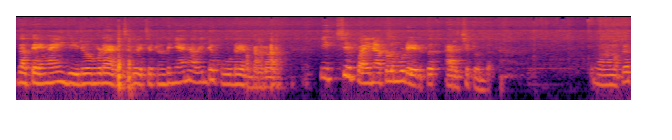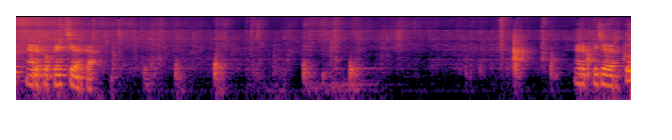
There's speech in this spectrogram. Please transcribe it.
ഇതാ തേങ്ങയും ജീരകവും കൂടെ അരച്ചത് വെച്ചിട്ടുണ്ട്. ഞാൻ അതിന്റെ കൂടെ ഉണ്ടല്ലോ. ഇച്ചിരി പൈനാപ്പിളും കൂടി എടുത്ത് അരച്ചിട്ടുണ്ട്. അപ്പോൾ നമുക്ക് അരപ്പൊക്കെ ചേർക്കാം. അരപ്പ് ചേർത്തു.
